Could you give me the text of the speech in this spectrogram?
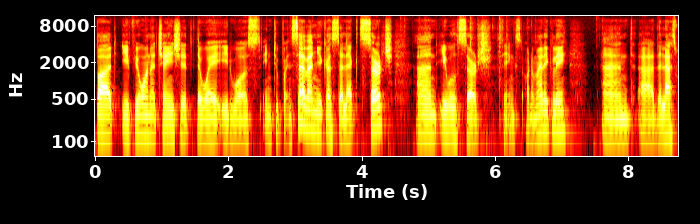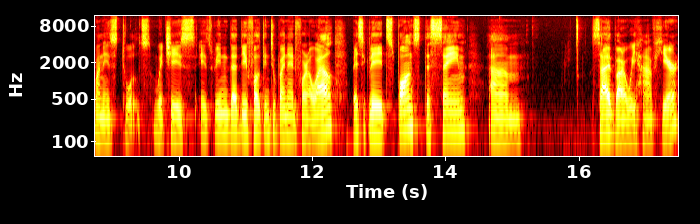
But if you want to change it the way it was in 2.7, you can select search and it will search things automatically. And uh, the last one is tools, which is it's been the default in 2.8 for a while. Basically, it spawns the same um, sidebar we have here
